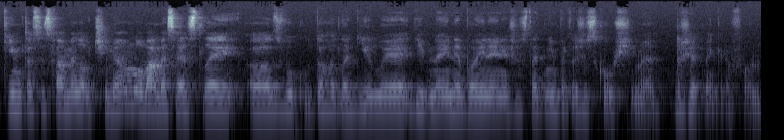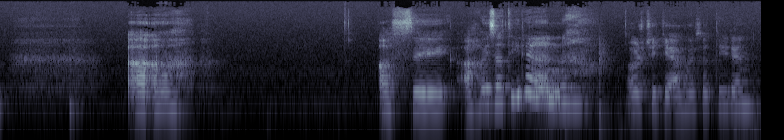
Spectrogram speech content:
tímto se s vámi loučíme. Omlouváme se, jestli uh, zvuk u tohohle dílu je divný nebo jiný než ostatní, protože zkoušíme držet mikrofon. A, a asi ahoj za týden. Určitě, ahoj za týden.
